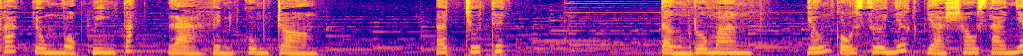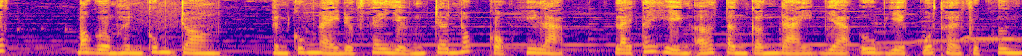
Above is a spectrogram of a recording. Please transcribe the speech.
phát chung một nguyên tắc là hình cung tròn. Hết chú thích. Tầng Roman vốn cổ xưa nhất và sâu xa nhất bao gồm hình cung tròn. Hình cung này được xây dựng trên nóc cột Hy Lạp lại tái hiện ở tầng cận đại và ưu việt của thời phục hưng.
